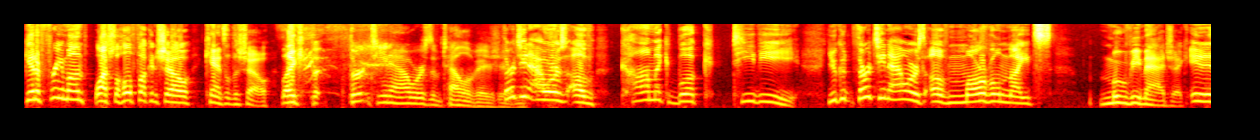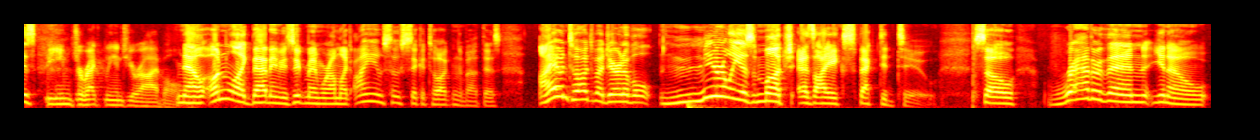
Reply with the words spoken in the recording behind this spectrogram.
get a free month, watch the whole fucking show, cancel the show. Like Thirteen hours of television. 13 hours of comic book TV. You could 13 hours of Marvel Knights movie magic. It is beamed directly into your eyeball. now, unlike Batman v Superman, where I'm like, I am so sick of talking about this, I haven't talked about Daredevil nearly as much as I expected to. So rather than, you know,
